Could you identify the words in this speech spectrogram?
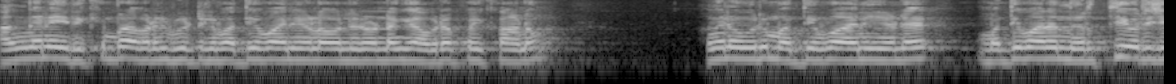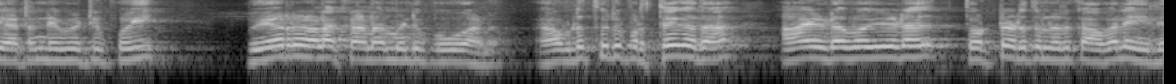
അങ്ങനെ ഇരിക്കുമ്പോൾ അവരുടെ വീട്ടിൽ മദ്യപാനികളോ ഉണ്ടെങ്കിൽ അവരെ പോയി കാണും. അങ്ങനെ ഒരു മദ്യപാനിയുടെ മദ്യപാനം നിർത്തിയ ഒരു ചേട്ടന്റെ വീട്ടിൽ പോയി വേറൊരാളെ കാണാൻ വേണ്ടി പോവുകയാണ്. അവിടുത്തെ ഒരു പ്രത്യേകത ആ ഇടവകയുടെ തൊട്ടടുത്തുള്ള ഒരു കവലയിൽ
